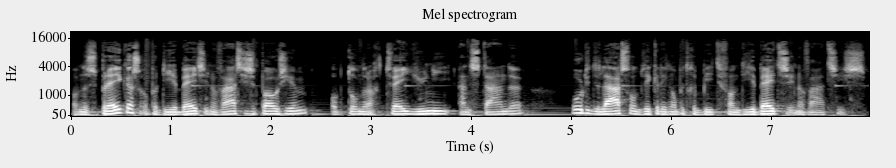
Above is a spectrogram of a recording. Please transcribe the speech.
Van de sprekers op het Diabetes Innovatiesymposium op donderdag 2 juni aanstaande hoort u de laatste ontwikkelingen op het gebied van diabetesinnovaties.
